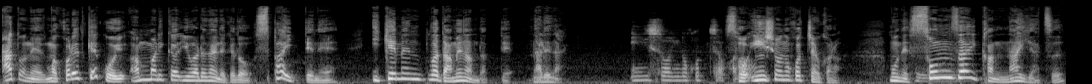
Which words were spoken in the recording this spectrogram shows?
あとね、まあこれ結構あんまりか言われないんだけど、スパイってね、イケメンはダメなんだって。なれない。印象に残っちゃうから。そう、印象残っちゃうから。もうね、存在感ないやつ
